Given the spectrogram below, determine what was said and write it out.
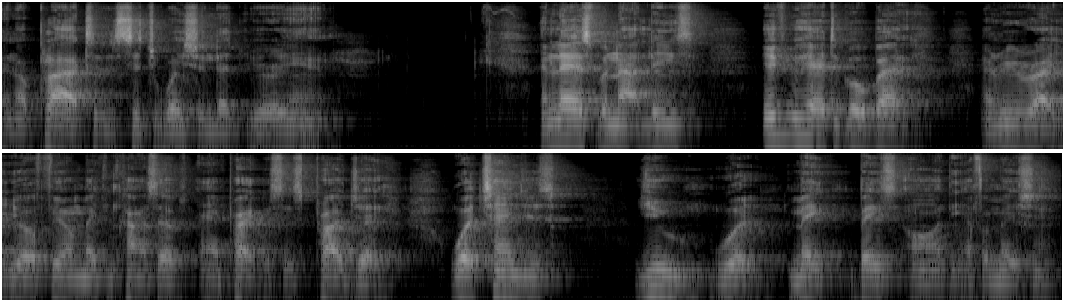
and apply it to the situation that you're in. And last but not least, if you had to go back and rewrite your filmmaking concepts and practices project, what changes you would make based on the information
